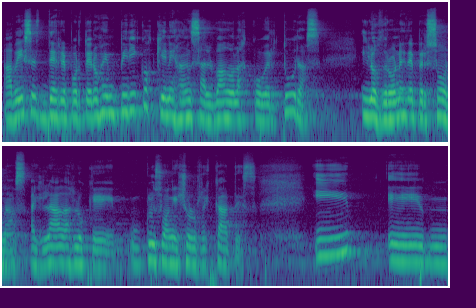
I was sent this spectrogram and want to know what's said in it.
a veces de reporteros empíricos, quienes han salvado las coberturas y los drones de personas aisladas, los que incluso han hecho los rescates. Y eh,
